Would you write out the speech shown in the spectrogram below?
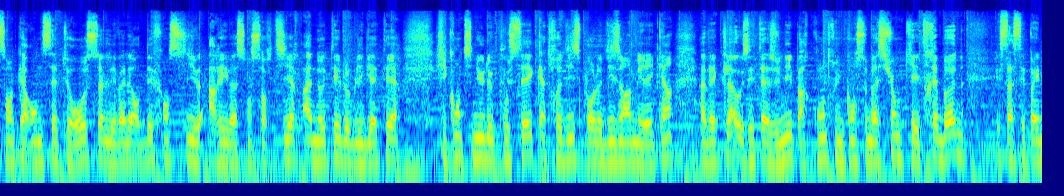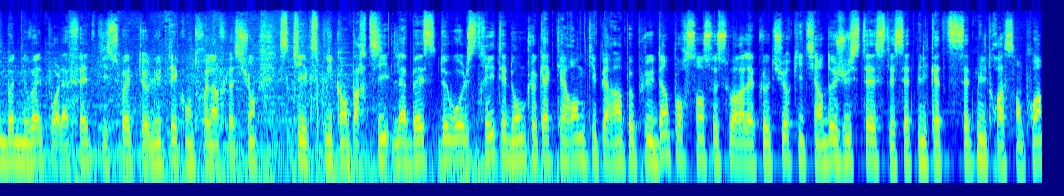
647 euros. Seules les valeurs défensives arrivent à s'en sortir. À noter l'obligataire qui continue de pousser. 4,10 pour le 10 ans américain. Avec là, aux États-Unis, par contre, une consommation qui est très bonne. Et ça, c'est pas une bonne nouvelle pour la Fed qui souhaite lutter contre l'inflation. Ce qui explique en partie la baisse de Wall Street. Et donc, le CAC 40 qui perd un peu plus d'un pour cent ce soir à la clôture, qui tient de justesse les 7400 7300 points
